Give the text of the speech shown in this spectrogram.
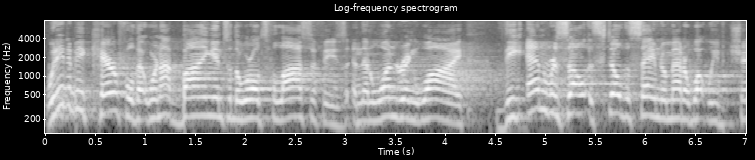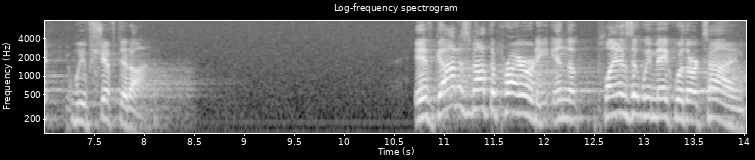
We need to be careful that we're not buying into the world's philosophies and then wondering why the end result is still the same no matter what we've, we've shifted on. If God is not the priority in the plans that we make with our time,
